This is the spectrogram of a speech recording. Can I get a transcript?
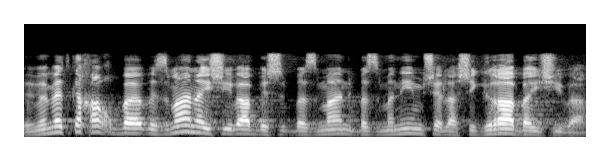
ובאמת ככה בזמן הישיבה, בזמן, בזמנים של השגרה בישיבה,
